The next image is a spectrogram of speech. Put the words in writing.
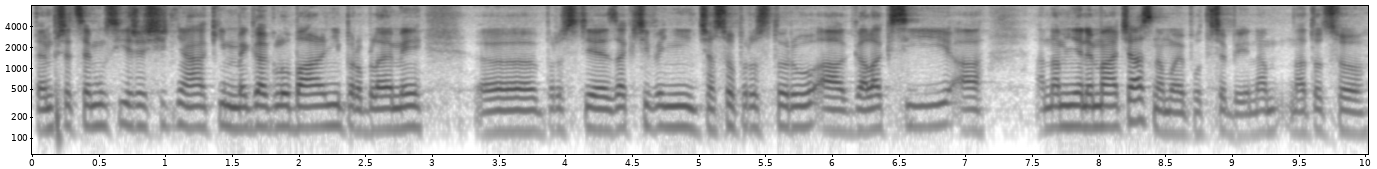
Ten přece musí řešit nějaký megaglobální problémy, uh, prostě zakřivení časoprostoru a galaxií a, a na mě nemá čas na moje potřeby, na, na to, co,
